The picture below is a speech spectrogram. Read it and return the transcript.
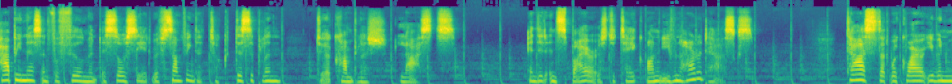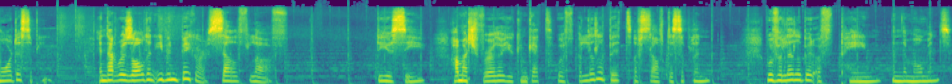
happiness and fulfillment associated with something that took discipline to accomplish lasts. And it inspires us to take on even harder tasks. Tasks that require even more discipline and that result in even bigger self love. Do you see how much further you can get with a little bit of self discipline, with a little bit of pain in the moment?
